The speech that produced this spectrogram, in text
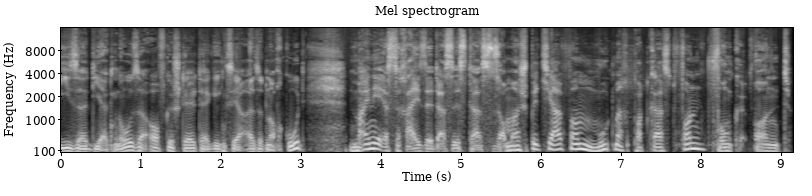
dieser Diagnose aufgestellt. Da ging es ja also noch gut. Meine erste Reise, das ist das Sommerspezial vom Mutmach-Podcast von Funke. Und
